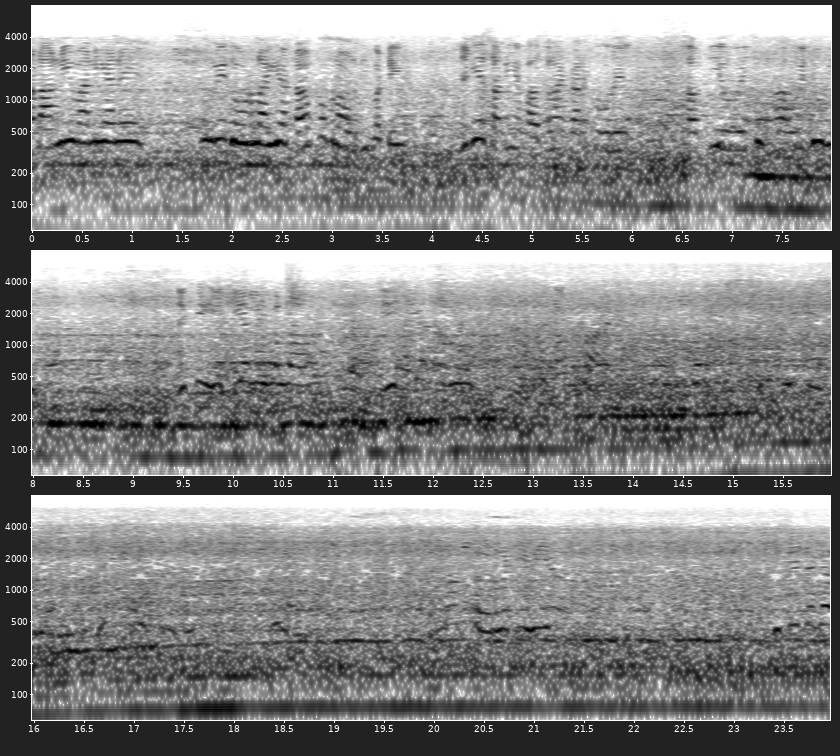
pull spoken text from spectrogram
ਅਡਾਨੀ ਵਾਨੀਆਂ ਨੇ ਪੂਰੀ ਦੌੜ ਲਾਈ ਆ, ਡੰਪ ਬਣਾਉਣ ਦੀ ਵੱਡੇ। ਜਿਹੜੀਆਂ ਸਾਡੀਆਂ ਫਸਲਾਂ ਕਣਕ ਹੋਵੇ ਸਬਜ਼ੀ ਹੋਵੇ ਝੋਨਾ ਹੋਵੇ ਜੋ ਵੀ। ਦੇਖੀ ਏਸ਼ੀਆ ਲੈਵਲ ਦਾ ਏਸ਼ੀਆ ਤੋਂ ਡੰਪ ਭਾਰ ਦੌੜ ਲੱਗੀ ਹੋਈ ਆ। ਕਿਸੇ ਜਗ੍ਹਾ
